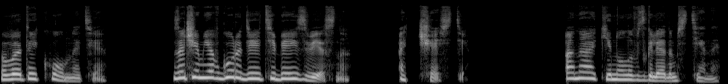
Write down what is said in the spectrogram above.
«В этой комнате. Зачем я в городе, тебе известно. Отчасти». Она окинула взглядом стены.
